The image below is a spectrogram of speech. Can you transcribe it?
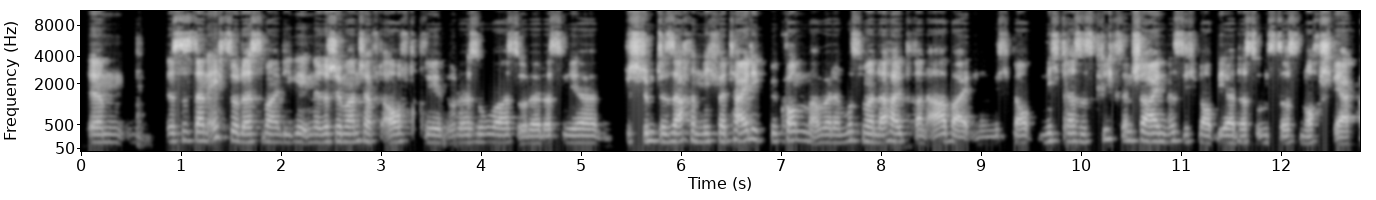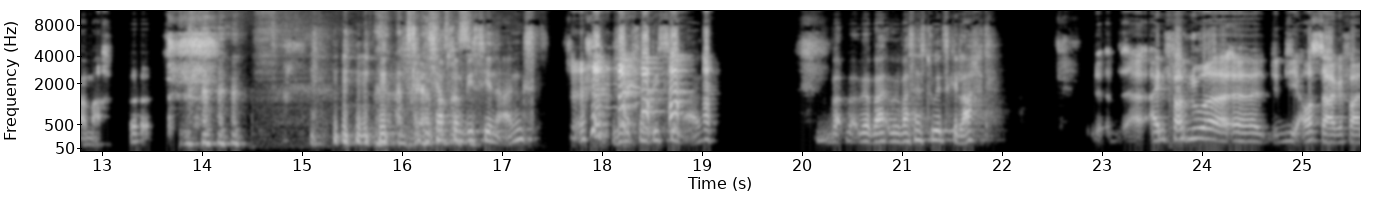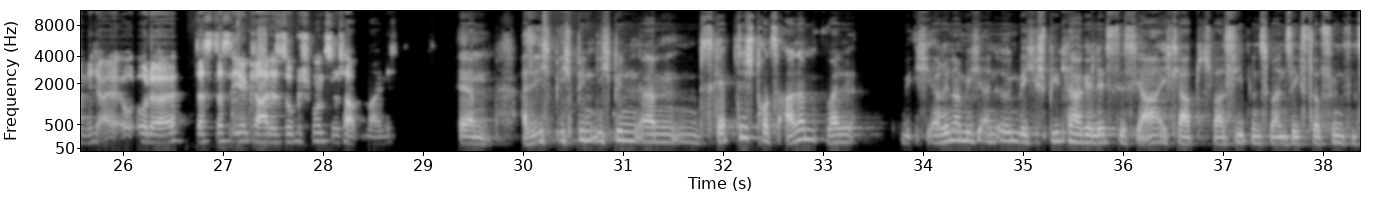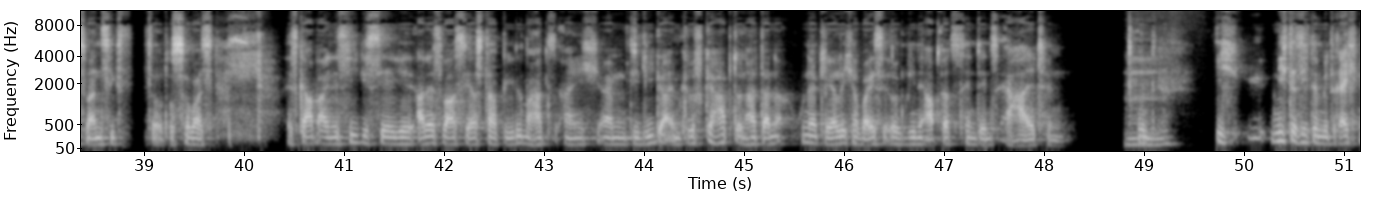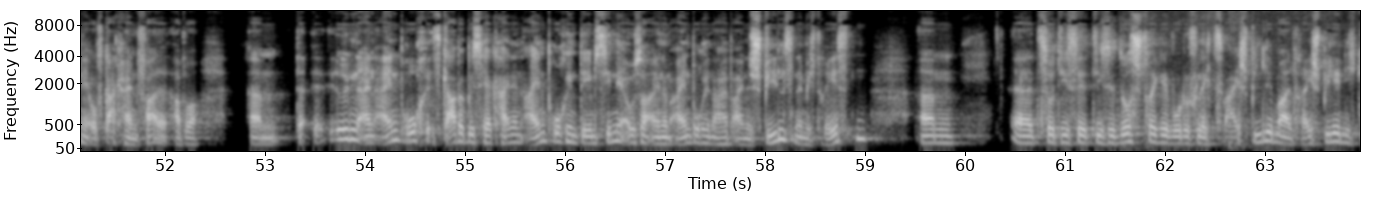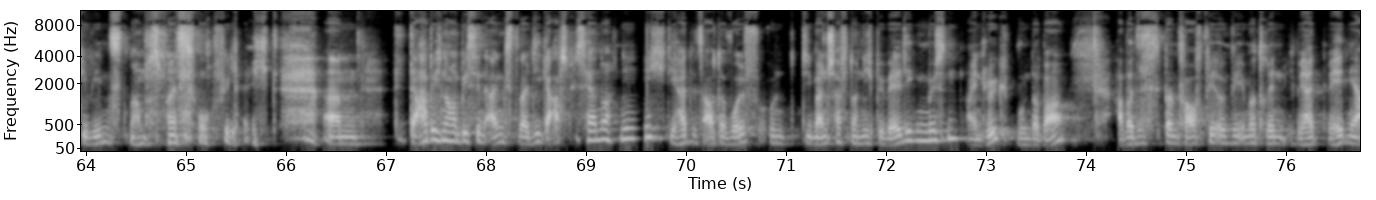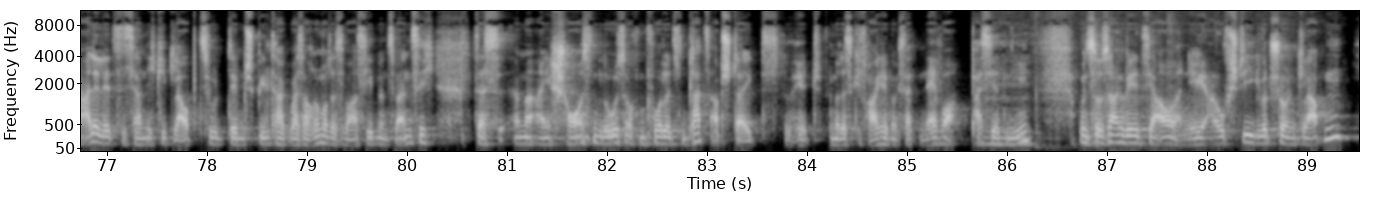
ähm, ist es dann echt so, dass mal die gegnerische Mannschaft aufdreht oder sowas oder dass wir bestimmte Sachen nicht verteidigt bekommen, aber dann muss man da halt dran arbeiten. Und ich glaube nicht, dass es kriegsentscheidend ist, ich glaube eher, dass uns das noch stärker macht. ich habe so ein bisschen Angst. Ich habe so ein bisschen Angst. Was hast du jetzt gelacht? Einfach nur äh, die Aussage fand ich, oder dass, dass ihr gerade so geschmunzelt habt, meine ich. Ähm, also ich, ich bin, ich bin ähm, skeptisch trotz allem, weil ich erinnere mich an irgendwelche Spieltage letztes Jahr. Ich glaube, das war 27., 25. oder sowas. Es gab eine Siegesserie, alles war sehr stabil. Man hat eigentlich ähm, die Liga im Griff gehabt und hat dann unerklärlicherweise irgendwie eine Abwärtstendenz erhalten. Mhm. Und ich, nicht, dass ich damit rechne, auf gar keinen Fall, aber ähm, da, irgendein Einbruch, es gab ja bisher keinen Einbruch in dem Sinne, außer einem Einbruch innerhalb eines Spiels, nämlich Dresden. Ähm, äh, so diese, diese Durststrecke, wo du vielleicht zwei Spiele mal, drei Spiele nicht gewinnst, machen wir es mal so vielleicht. Ähm, da habe ich noch ein bisschen Angst, weil die gab es bisher noch nicht. Die hat jetzt auch der Wolf und die Mannschaft noch nicht bewältigen müssen. Ein Glück, wunderbar. Aber das ist beim VfB irgendwie immer drin. Wir, wir hätten ja alle letztes Jahr nicht geglaubt zu dem Spieltag, was auch immer das war, 27, dass man eigentlich chancenlos auf dem vorletzten Platz absteigt. Wenn man das gefragt hätte, hätte man gesagt, never, passiert mhm. nie. Und so sagen wir jetzt ja auch, nee, Aufstieg wird schon klappen.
